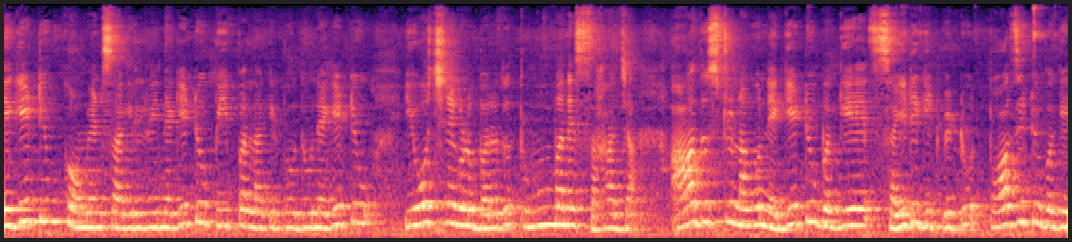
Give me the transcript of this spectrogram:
ನೆಗೆಟಿವ್ ಕಾಮೆಂಟ್ಸ್ ಆಗಿರಲಿ ನೆಗೆಟಿವ್ ಪೀಪಲ್ ಆಗಿರ್ಬೋದು ನೆಗೆಟಿವ್ ಯೋಚನೆಗಳು ಬರೋದು ತುಂಬಾ ಸಹಜ. ಆದಷ್ಟು ನಾವು ನೆಗೆಟಿವ್ ಬಗ್ಗೆ ಸೈಡಿಗೆ ಇಟ್ಬಿಟ್ಟು ಪಾಸಿಟಿವ್ ಬಗ್ಗೆ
